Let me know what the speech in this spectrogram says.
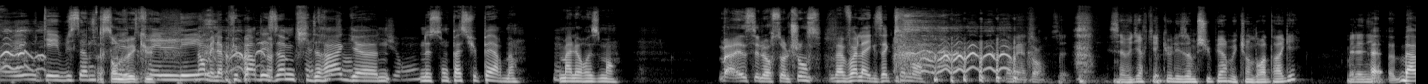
Ouais, ou des hommes très, vécu. très laids. Non, mais la plupart des hommes qui draguent euh, ne sont pas superbes, malheureusement. Bah, c'est leur seule chance. Bah voilà, exactement. Non, mais attends. Ça veut dire qu'il y a que les hommes superbes qui ont le droit de draguer Mélanie. Euh, bah,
